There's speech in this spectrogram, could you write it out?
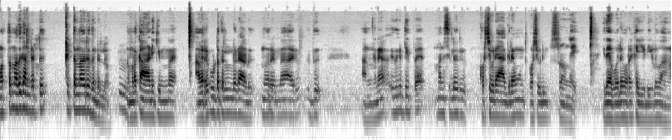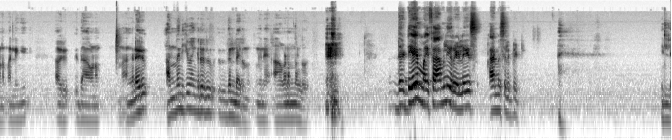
മൊത്തം അത് കണ്ടിട്ട് കിട്ടുന്ന ഒരു ഇതുണ്ടല്ലോ. നമ്മളെ കാണിക്കുമ്പോൾ അവരുടെ കൂട്ടത്തിലുള്ള ഒരാൾ എന്ന് പറയുമ്പോൾ ആ ഒരു ഇത് അങ്ങനെ ഇത് കിട്ടിയപ്പോൾ മനസ്സിലൊരു കുറച്ചുകൂടി ആഗ്രഹം കുറച്ചുകൂടി സ്ട്രോങ് ആയി. ഇതേപോലെ കുറേ കയ്യടികൾ വാങ്ങണം അല്ലെങ്കിൽ ആ ഒരു ഇതാവണം. അങ്ങനെ ഒരു അന്ന് എനിക്ക് ഭയങ്കര ഒരു ഇതുണ്ടായിരുന്നു ഇങ്ങനെ ആവണം എന്നുള്ളത്. The day my family realise I'm a celebrity ഇല്ല.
